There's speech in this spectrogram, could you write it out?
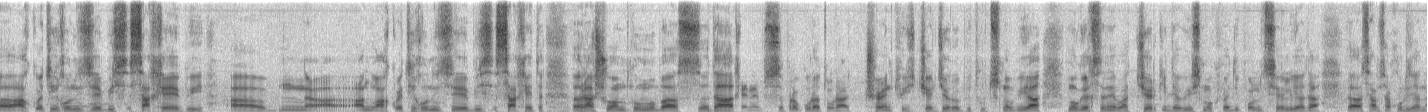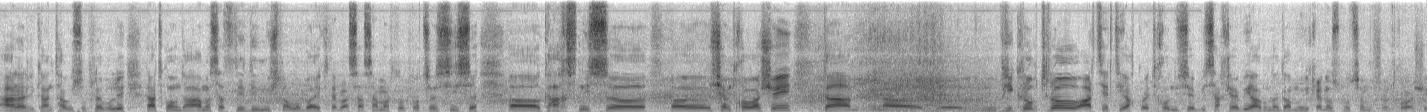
აღკვეთი ღონისძიების სახეები ანუ აღკვეთი ღონისძიების სახეთ რა შუამდგომლობას დააყენებს პროკურატურა ჩვენთვის ჯერჯერობით უცნობია. მოგეხსენებათ ჯერ კიდევ ის მოქმედი პოლიციელია და სამსახურიდან არ არის განთავისუფლებული. რა თქმა უნდა, ამასაც დიდი მნიშვნელობა ექნება სასამართლო პროცესის გახსნის შემთხვევაში. შემთხვევაში და ვფიქრობთ, რომ არც ერთი აღკვეთი ღონისძიების სახეები არ უნდა გამოიყენოს მოცემულ შემთხვევაში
